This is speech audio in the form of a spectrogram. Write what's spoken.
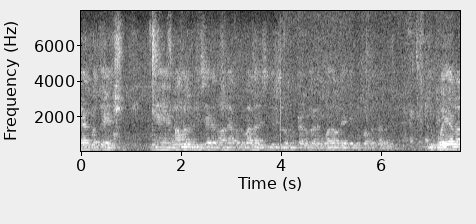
లేకపోతే మీ మామూలు తీసేయడనో లేకపోతే వాళ్ళ అరిసి గిరిసిలో ఉంటారు వాళ్ళకి గోదావరి అని చెప్పి పోతుంటారు. పోయేలా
